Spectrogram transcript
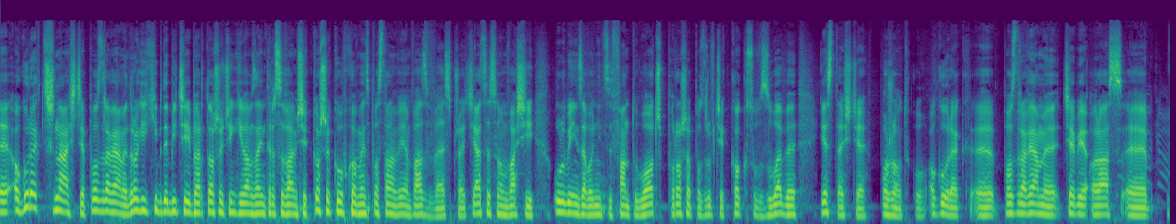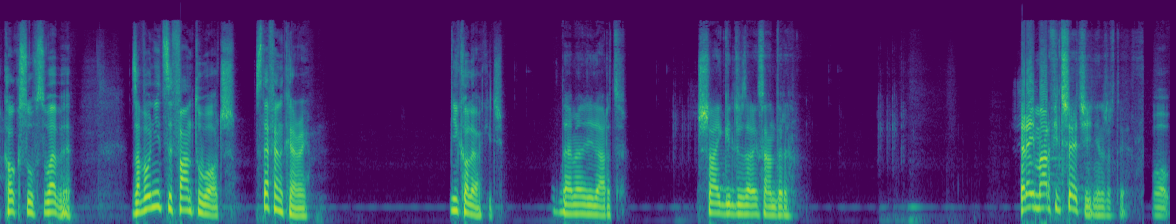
E, Ogórek 13, pozdrawiamy. Drogi Kip Debicie i Bartoszu, dzięki wam zainteresowałem się koszykówką, więc postanowiłem was wesprzeć. Jacy są wasi ulubieni zawodnicy Fun to Watch? Proszę pozdrówcie koksów z łeby. Jesteście w porządku. Ogórek, e, pozdrawiamy ciebie oraz e, koksów z łeby. Zawodnicy Fun to Watch. Stephen Curry. Nikola Jokic. Damian Lillard. Shai Gilgeous Alexander. Ray Murphy trzeci, nie żartuję. Bo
